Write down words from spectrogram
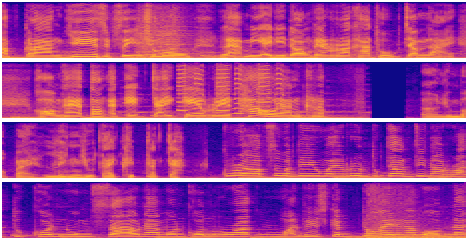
รับกลาง 24 ชั่วโมง และมีไอดีดองเพชรราคาถูกจำหน่าย ของแท้ต้องแอดเอกใจเกเรเท่านั้นครับ เออลืมบอกไปลิงก์อยู่ใต้คลิปนะจ๊ะกราบสวัสดีวัยรุ่นทุกท่านที่น่ารักทุกคนหนุ่มสาวหน้ามนคนรักวันพีชกันด้วยนะครับผมนะ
